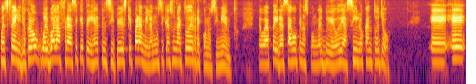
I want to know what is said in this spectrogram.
Pues Feli, yo creo, vuelvo a la frase que te dije al principio, es que para mí la música es un acto de reconocimiento. Le voy a pedir a Sago que nos ponga el video de Así lo canto yo. Eh, eh,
